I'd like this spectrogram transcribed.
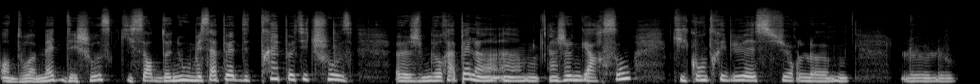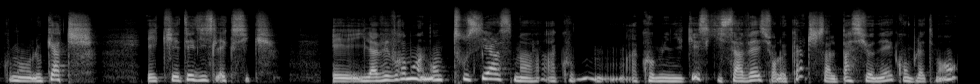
On doit mettre des choses qui sortent de nous, mais ça peut être des très petites choses. Euh, je me rappelle un, jeune garçon qui contribuait sur le, comment, le catch et qui était dyslexique. Et il avait vraiment un enthousiasme à, communiquer ce qu'il savait sur le catch, ça le passionnait complètement,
